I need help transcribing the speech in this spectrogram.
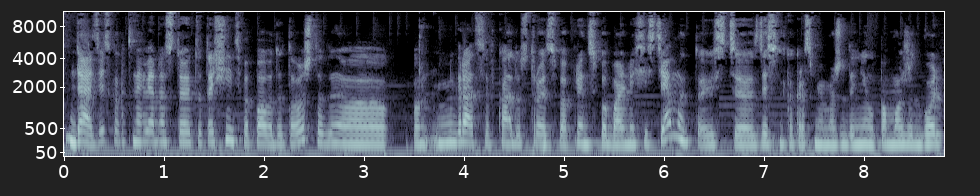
Да, здесь как-то, наверное, стоит уточнить по поводу того, что э, миграция в Канаду строится по принципу бальной системы, то есть э, здесь как раз мне, может, Данил поможет более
